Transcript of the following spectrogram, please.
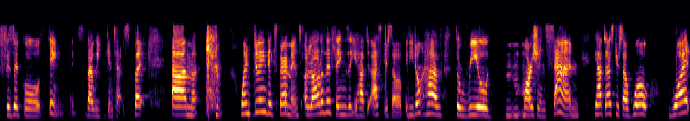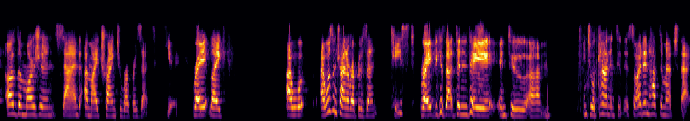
physical things that we can test. But um, when doing the experiments, a lot of the things that you have to ask yourself, if you don't have the real Martian sand, you have to ask yourself, well, what of the Martian sand am I trying to represent here? Right? Like I w- I wasn't trying to represent taste, right? Because that didn't pay into um, into account into this, so I didn't have to match that.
